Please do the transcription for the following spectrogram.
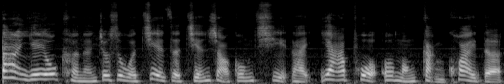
当然也有可能就是我借着减少供气来压迫欧盟赶快的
